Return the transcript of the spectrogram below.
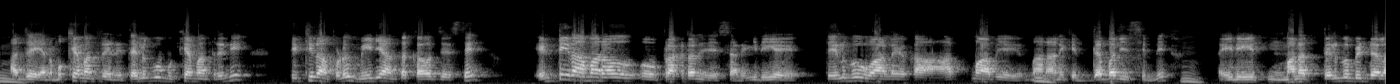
ఉమ్. అంజయ్యను ముఖ్యమంత్రిని తెలుగు ముఖ్యమంత్రిని తిట్టినప్పుడు మీడియా అంతా కవర్ చేస్తే ఎన్టీ రామారావు ప్రకటన చేశాడు ఇది తెలుగు వాళ్ళ యొక్క ఆత్మాభిమానానికి దెబ్బతీసింది. ఇది మన తెలుగు బిడ్డల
